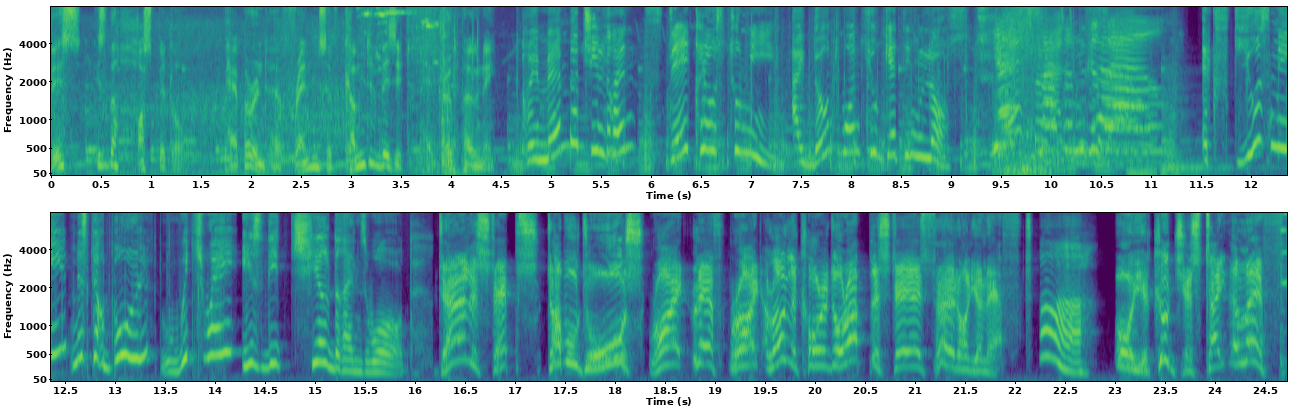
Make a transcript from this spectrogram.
This is the hospital. Peppa and her friends have come to visit Pedro Pony. Remember, children, stay close to me. I don't want you getting lost. Yes, Madame Gazelle. Excuse me, Mr. Bull, which way is the children's ward? Down the steps, double doors, right, left, right, along the corridor, up the stairs, third on your left. Ah, Or you could just take the left.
